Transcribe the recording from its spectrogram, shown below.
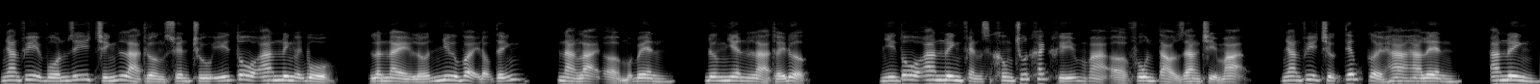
Nhan Phi vốn dĩ chính là thường xuyên chú ý Tô An ninh ấy bù, lần này lớn như vậy động tĩnh, nàng lại ở một bên, đương nhiên là thấy được. Nhìn Tô An ninh fans không chút khách khí mà ở phun tào giang chỉ mạn, Nhan Phi trực tiếp cười ha ha lên, An ninh,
